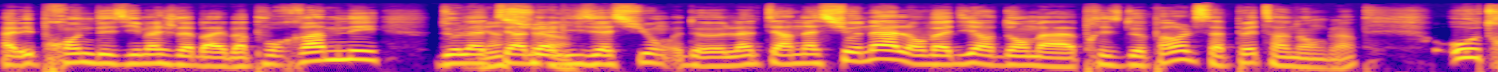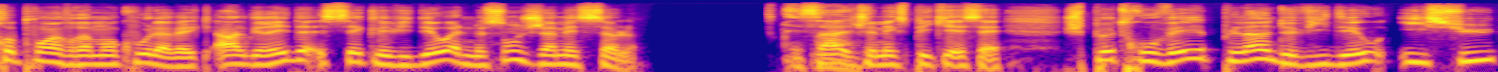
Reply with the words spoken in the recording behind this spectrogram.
aller prendre des images là-bas. Et bah pour ramener de l'internalisation, de l'international, on va dire dans ma prise de parole, ça peut être un angle. hein. Autre point vraiment cool avec ArtGrid, c'est que les vidéos elles ne sont jamais seules. Et ça, Ouais. je vais m'expliquer. C'est, je peux trouver plein de vidéos issues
